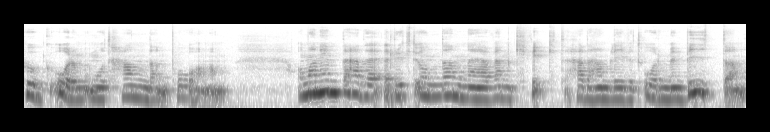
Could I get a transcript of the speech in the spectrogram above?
huggorm mot handen på honom. Om han inte hade ryckt undan näven kvickt hade han blivit ormbiten.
